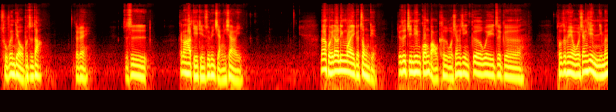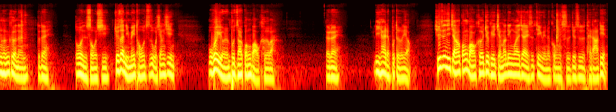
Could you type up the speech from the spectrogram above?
处分掉我不知道，对不对？只是。看到它跌停，顺便讲一下而已。那回到另外一个重点，就是今天光宝科，我相信各位这个投资朋友，我相信你们很可能对不对，都很熟悉。就算你没投资，我相信不会有人不知道光宝科吧？对不对？厉害的不得了。其实你讲到光宝科，就可以讲到另外一家也是电源的公司，就是台达电。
